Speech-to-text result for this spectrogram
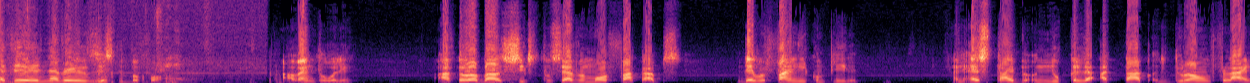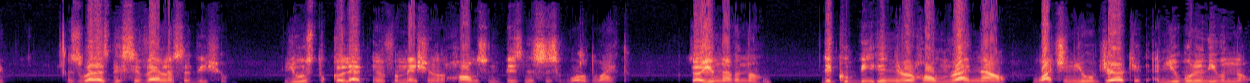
idea it never existed before. Eventually, after about six to seven more fuck-ups, they were finally completed. An S-type nuclear attack drone fly, as well as the surveillance edition, used to collect information on homes and businesses worldwide. So you never know. They could be in your home right now, watching you jerk it, and you wouldn't even know.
